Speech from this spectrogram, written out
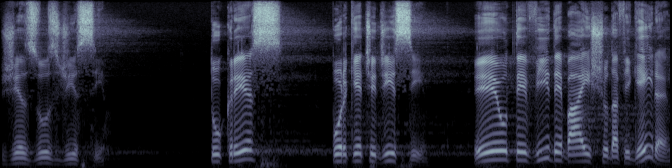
Jesus disse: Tu crês, porque te disse: Eu te vi debaixo da figueira?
